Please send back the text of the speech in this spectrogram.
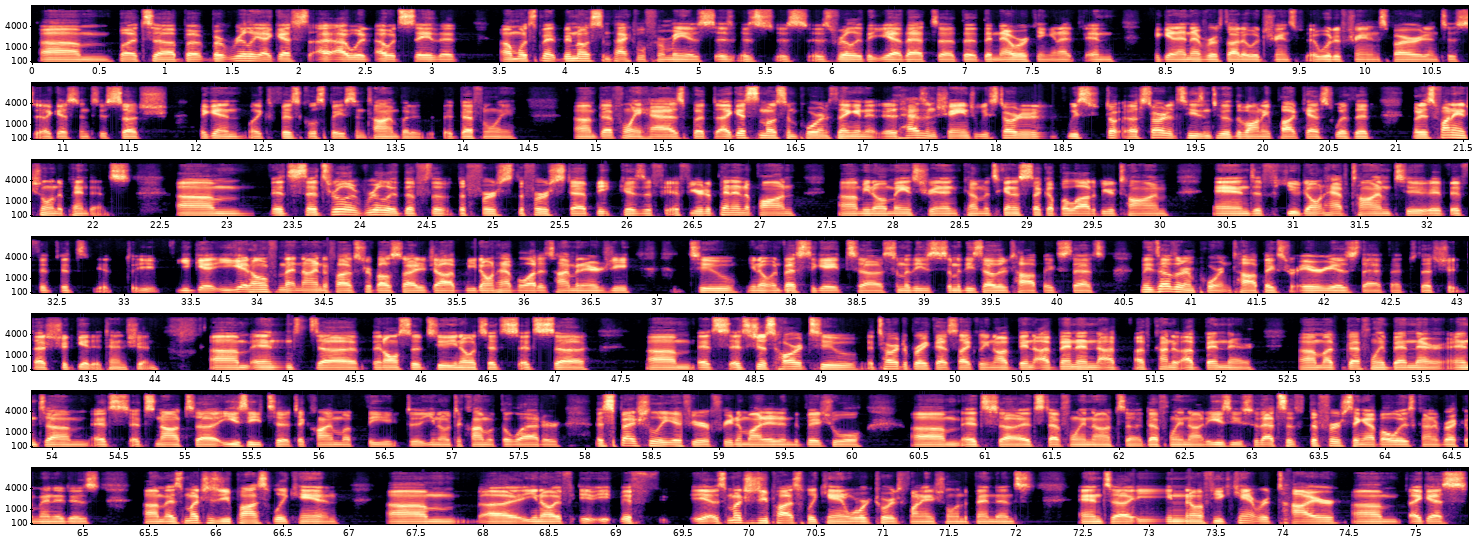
Um, but uh, but but really, I guess I, I would I would say that um, what's been, most impactful for me is is is is, really the yeah that uh, the the networking and I and again I never thought it would trans it would have transpired into I guess into such again like physical space and time, but it, it definitely um, definitely has. But I guess the most important thing, and it, it hasn't changed. We started we st- uh, started season two of the Vonu podcast with it, but it's financial independence. Um, it's really really the, the the first the first step because if if you're dependent upon um, you know a mainstream income, it's going to suck up a lot of your time, and if you don't have time to if if it, it's it, you get you get home from that nine to five strip outside job, you don't have a lot of time and energy to you know investigate uh, some of these some of these other topics that's these other important topics or areas that that that should that should get attention um, and uh, and also too, you know, it's it's it's uh, um, it's it's just hard to it's hard to break that cycle. You know, I've been I've been in I've, I've kind of I've been there. Um, I've definitely been there, and um, it's it's not uh, easy to to climb up the to, you know to climb up the ladder, especially if you're a freedom minded individual. Um, it's uh, it's definitely not uh, definitely not easy. So that's the first thing I've always kind of recommended is um, as much as you possibly can. Um, uh, you know, if if, if yeah, as much as you possibly can, work towards financial independence. And uh, you know, if you can't retire, um, I guess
